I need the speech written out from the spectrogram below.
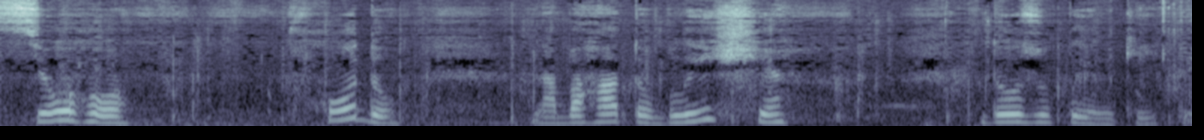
З цього входу набагато ближче до зупинки йти.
